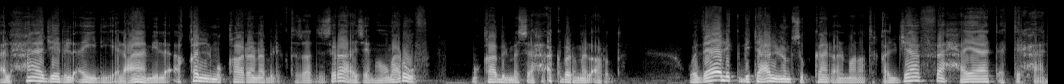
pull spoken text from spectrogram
الحاجة للأيدي العاملة أقل مقارنة بالاقتصاد الزراعي زي ما هو معروف مقابل مساحة أكبر من الأرض. وذلك بتعلم سكان المناطق الجافة حياة الترحال.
